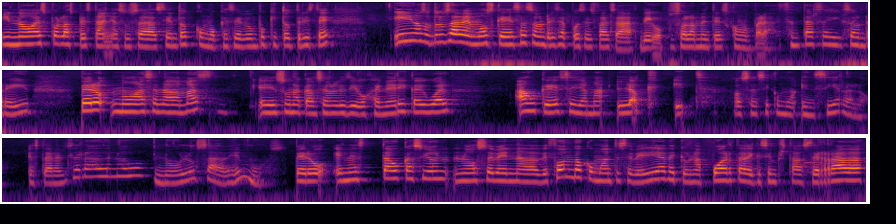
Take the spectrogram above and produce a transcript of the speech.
y no es por las pestañas, o sea, siento como que se ve un poquito triste y nosotros sabemos que esa sonrisa pues es falsa, digo, pues solamente es como para sentarse y sonreír, pero no hace nada más, es una canción, les digo, genérica igual, aunque se llama Lock It. O sea, así como enciérralo. ¿Estará encerrada de nuevo? No lo sabemos. Pero en esta ocasión no se ve nada de fondo como antes se veía, de que una puerta, de que siempre estaba cerrada.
